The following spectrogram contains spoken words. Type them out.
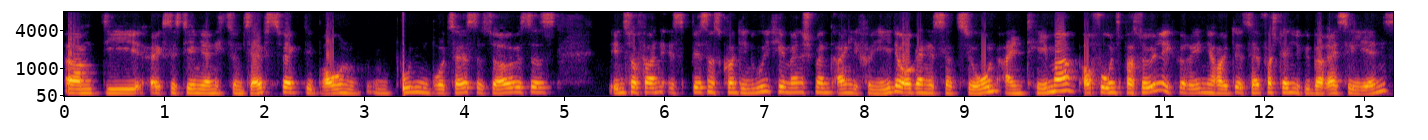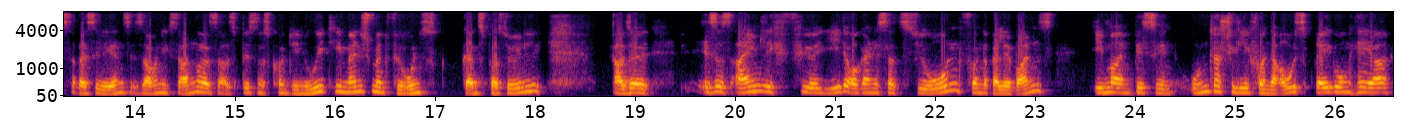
Ähm, die existieren ja nicht zum Selbstzweck, die brauchen Kunden, Prozesse, Services Insofern ist Business Continuity Management eigentlich für jede Organisation ein Thema, auch für uns persönlich. Wir reden ja heute selbstverständlich über Resilienz. Resilienz ist auch nichts anderes als Business Continuity Management für uns ganz persönlich. Also ist es eigentlich für jede Organisation von Relevanz immer ein bisschen unterschiedlich von der Ausprägung her,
